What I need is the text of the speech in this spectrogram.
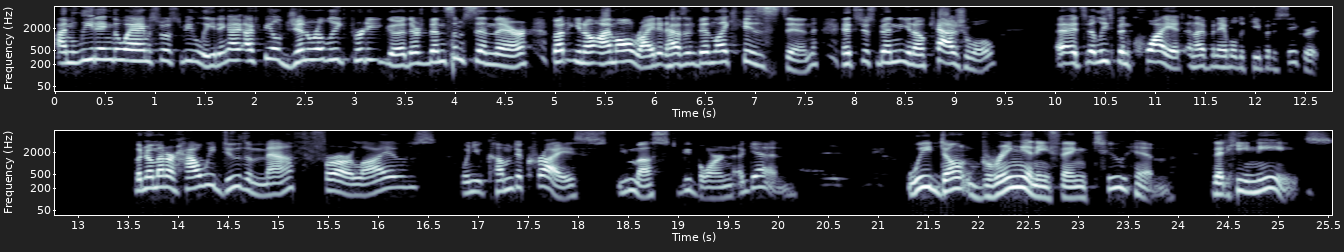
I'm leading the way I'm supposed to be leading. I, I, feel generally pretty good. There's been some sin there, but you know, I'm all right. It hasn't been like his sin. It's just been, you know, casual. Uh, it's at least been quiet, and I've been able to keep it a secret. But no matter how we do the math for our lives, when you come to Christ, you must be born again. We don't bring anything to Him that He needs.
